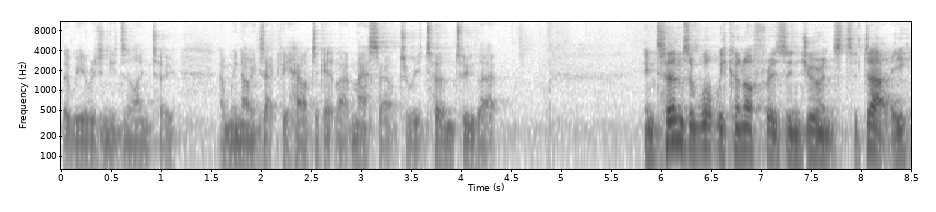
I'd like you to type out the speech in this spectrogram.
that we originally designed to. And we know exactly how to get that mass out to return to that. In terms of what we can offer as endurance today,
